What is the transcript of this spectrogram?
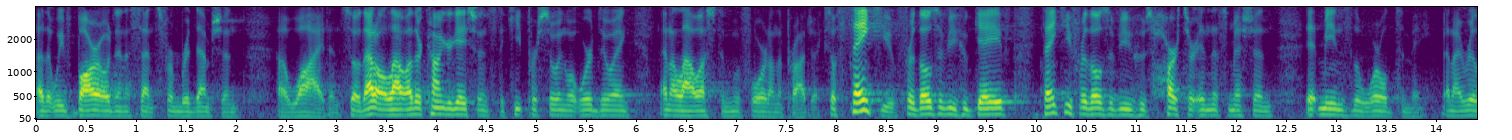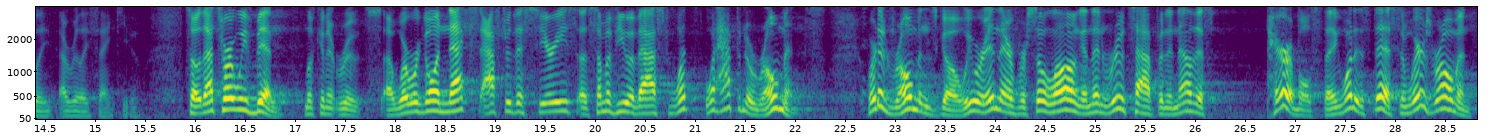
uh, that we've borrowed, in a sense, from redemption uh, wide. And so that'll allow other congregations to keep pursuing what we're doing and allow us to move forward on the project. So thank you for those of you who gave. Thank you for those of you whose hearts are in this mission. It means the world to me. And I really, I really thank you. So that's where we've been looking at roots. Uh, where we're going next after this series, uh, some of you have asked, what, what happened to Romans? Where did Romans go? We were in there for so long, and then roots happened, and now this parables thing. What is this? And where's Romans?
